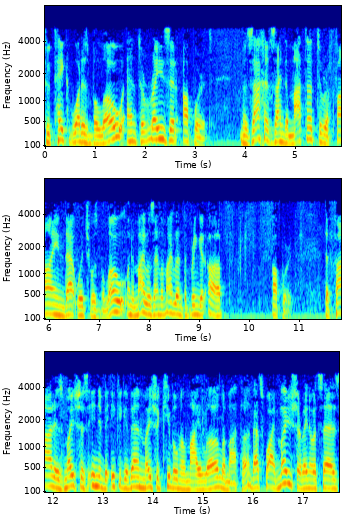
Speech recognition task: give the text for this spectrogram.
to take what is below and to raise it upwards. Zayin the mata to refine that which was below, and Milo zayin the and to bring it up upward. The far is Moshe's inyan be'ike given Moshe kibel mamayla lamata. That's why Moshe, you know, it says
